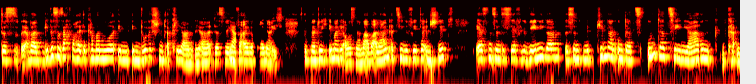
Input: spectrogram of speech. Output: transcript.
das, aber gewisse Sachverhalte kann man nur im, im Durchschnitt erklären. Ja, deswegen Ja. verallgemeiner ich. Es gibt natürlich immer die Ausnahme, aber alleinerziehende Väter im Schnitt, erstens sind es sehr viel weniger. Es sind mit Kindern unter, unter zehn Jahren ke-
